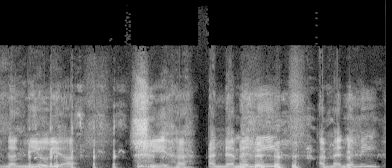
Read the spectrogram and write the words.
Nanelia. She, uh, Anemone, Anemone.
